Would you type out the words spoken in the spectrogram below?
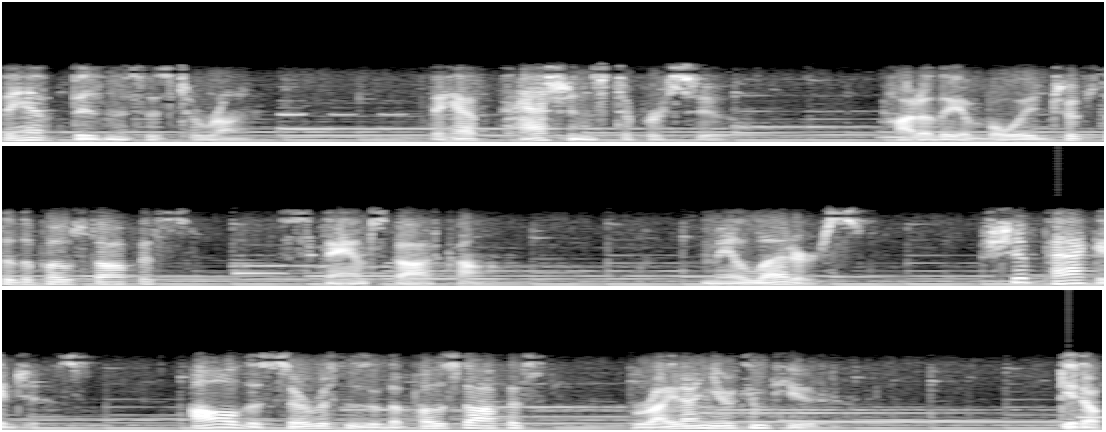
They have businesses to run. They have passions to pursue. How do they avoid trips to the post office? Stamps.com. Mail letters. Ship packages. All the services of the post office right on your computer. Get a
